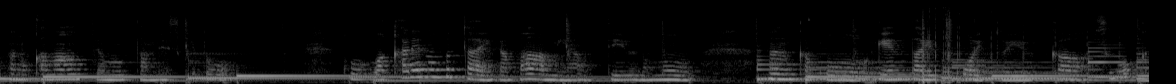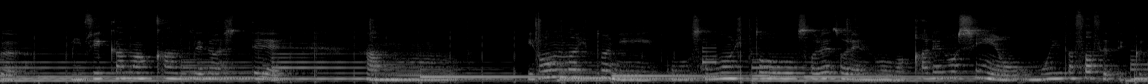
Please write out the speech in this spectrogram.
なのかなって思ったんですけどこう別れの舞台がバーミヤンっていうのもなんかこう現代っぽいというかすごく身近な感じがしてあのいろんな人にこうその人それぞれの別れのシーンを思い出させてくれ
